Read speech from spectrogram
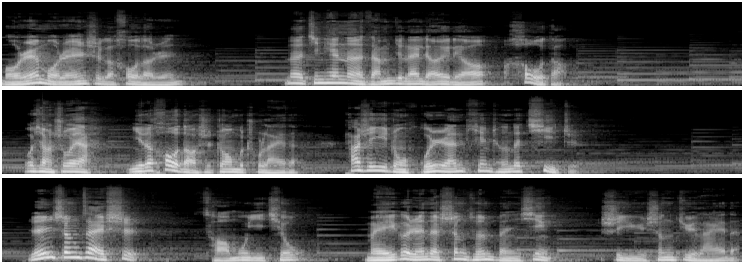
某人某人是个厚道人。那今天呢，咱们就来聊一聊厚道。我想说呀，你的厚道是装不出来的，它是一种浑然天成的气质。人生在世，草木一秋，每个人的生存本性是与生俱来的。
